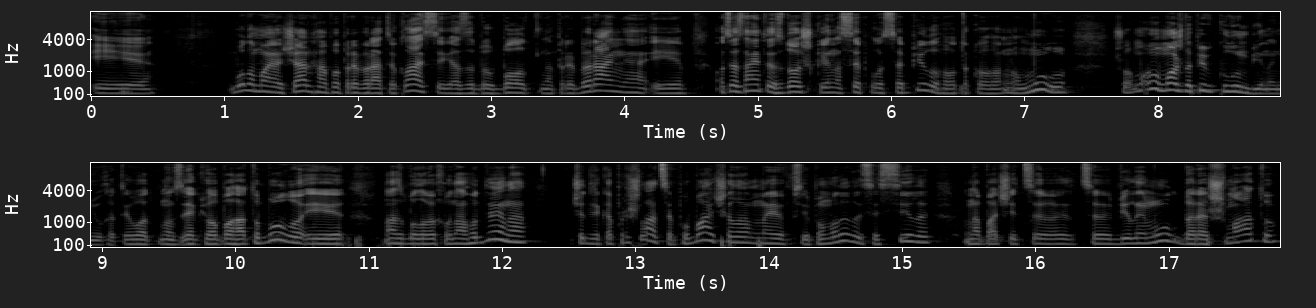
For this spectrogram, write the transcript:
І була моя черга поприбирати в класі, я забив болт на прибирання. І оце, знаєте, з дошки насипалося білого такого ну, мулу, що ну, можна пів Колумбії нанюхати. От, ну, як його багато було, і у нас була виховна година. Вчителька прийшла, це побачила, ми всі помолилися, сіли. Вона бачить це, це білий мул, бере шмату,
